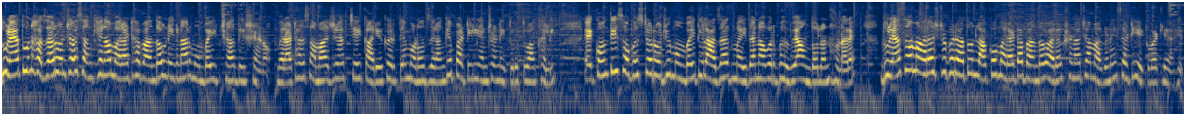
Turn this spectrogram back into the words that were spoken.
धुळ्यातून हजारोंच्या संख्येनं मराठा बांधव निघणार मुंबईच्या दिशेनं. मराठा समाजाचे कार्यकर्ते मनोज जरांगे पाटील यांच्या नेतृत्वाखाली एकोणतीस ऑगस्ट रोजी मुंबईतील आझाद मैदानावर भव्य आंदोलन होणार आहे. धुळ्यासह महाराष्ट्रभरातून लाखो मराठा बांधव आरक्षणाच्या मागणीसाठी एकवटले आहेत.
